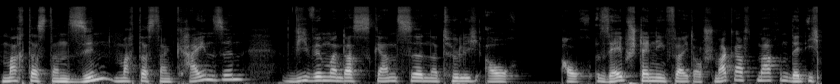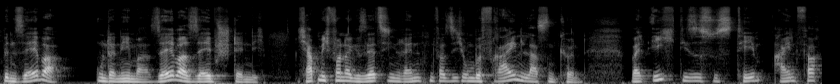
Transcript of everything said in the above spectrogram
macht das dann Sinn? Macht das dann keinen Sinn? Wie will man das Ganze natürlich auch, auch selbstständig vielleicht auch schmackhaft machen? Denn ich bin selber Unternehmer, selber selbstständig. Ich habe mich von der gesetzlichen Rentenversicherung befreien lassen können, weil ich dieses System einfach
